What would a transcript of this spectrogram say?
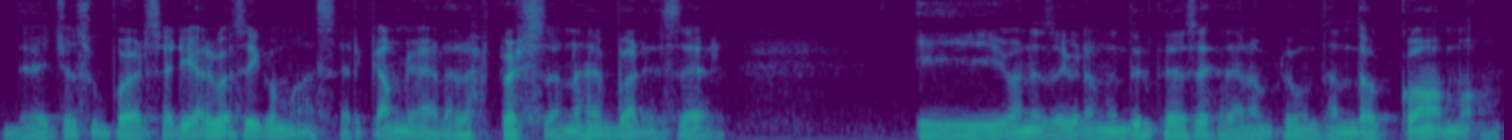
De hecho, su poder sería algo así como hacer cambiar a las personas de parecer. Y bueno, seguramente ustedes se estarán preguntando cómo.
